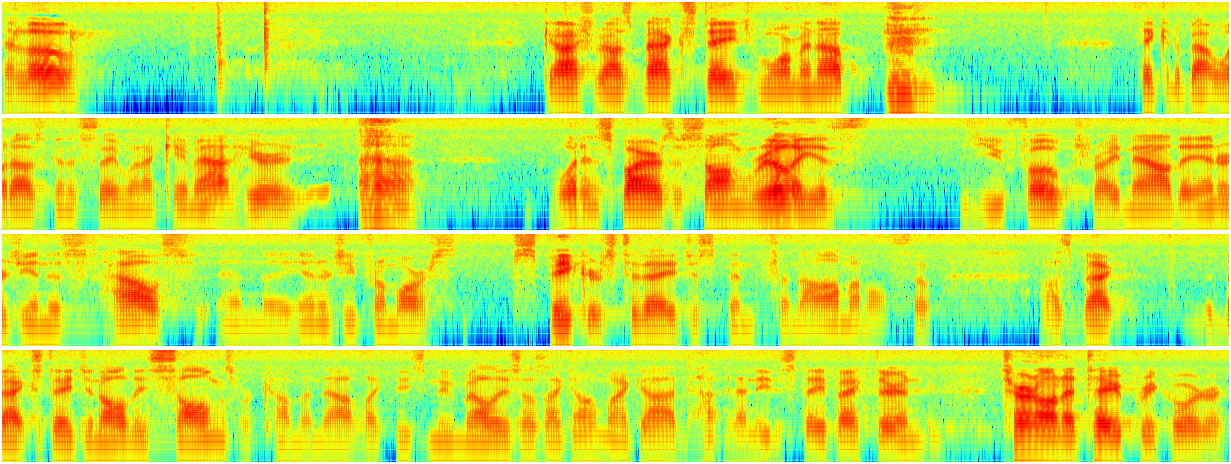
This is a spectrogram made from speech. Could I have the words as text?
Hello. Gosh, when I was backstage warming up, thinking about what I was going to say when I came out here, what inspires a song really is you folks right now. The energy in this house and the energy from our speakers today just been phenomenal. So I was back backstage and all these songs were coming out, like these new melodies. I was like, oh my God, I need to stay back there and turn on a tape recorder.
